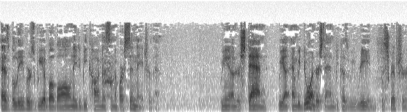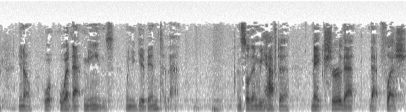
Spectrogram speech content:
As believers, we above all need to be cognizant of our sin nature then. We need to understand, we, and we do understand because we read the scripture, you know, what, what that means when you give in to that. And so then we have to make sure that that flesh,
